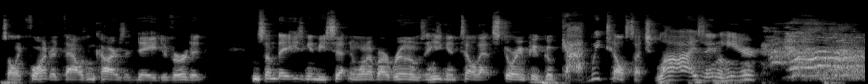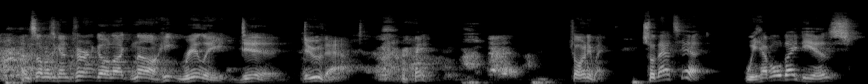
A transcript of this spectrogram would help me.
so like four hundred thousand cars a day diverted. And someday he's going to be sitting in one of our rooms and he's going to tell that story, and people go, "God, we tell such lies in here." and someone's going to turn and go, "Like, no, he really did do that." Right? So anyway, so that's it. We have old ideas.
